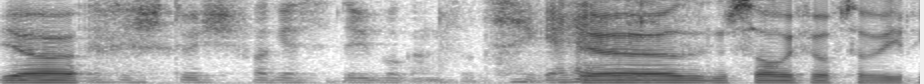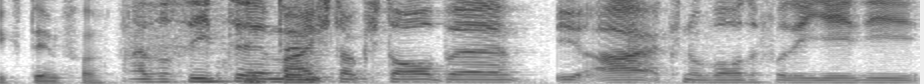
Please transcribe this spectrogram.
Ja, es ist, du hast vergessen den Übergang sozusagen. ja, sorry für die Verwirrung in dem Fall. Also seit der dann- Meister gestorben, äh, angenommen worden von den Jedi,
